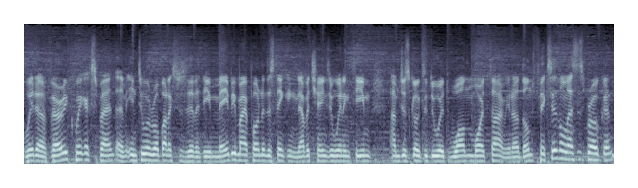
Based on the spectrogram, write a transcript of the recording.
with a very quick expand and into a robotics facility. Maybe my opponent is thinking, never change a winning team. I'm just going to do it one more time. You know, don't fix it unless it's broken.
